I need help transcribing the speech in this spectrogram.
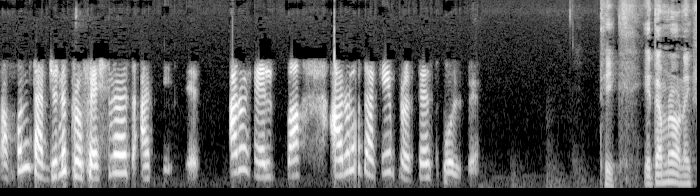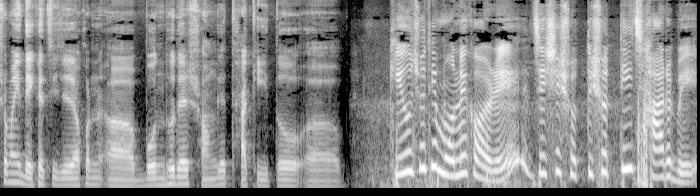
তখন তার জন্য প্রফেশনাল আছে আরও হেল্প বা আরও তাকে প্রসেস বলবে। ঠিক। এটা আমরা অনেক সময় দেখেছি যে যখন বন্ধুদের সঙ্গে থাকি তো কেউ যদি মনে করে যে সে সত্যি সত্যিই ছাড়বে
